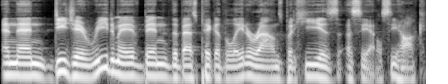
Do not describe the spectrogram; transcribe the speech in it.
and then DJ Reed may have been the best pick of the later rounds, but he is a Seattle Seahawk.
